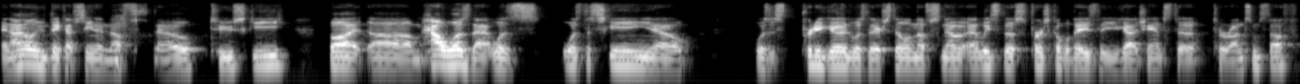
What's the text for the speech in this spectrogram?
and I don't even think I've seen enough snow to ski. But um how was that? Was was the skiing, you know, was it pretty good? Was there still enough snow? At least those first couple days that you got a chance to to run some stuff.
